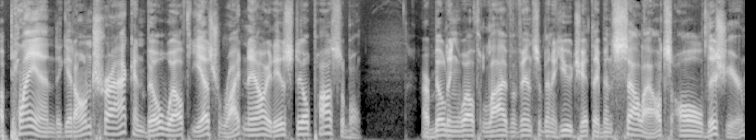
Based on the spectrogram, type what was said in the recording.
a plan to get on track and build wealth. Yes, right now it is still possible. Our Building Wealth live events have been a huge hit. They've been sellouts all this year.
